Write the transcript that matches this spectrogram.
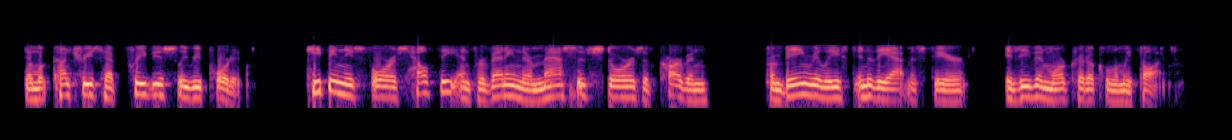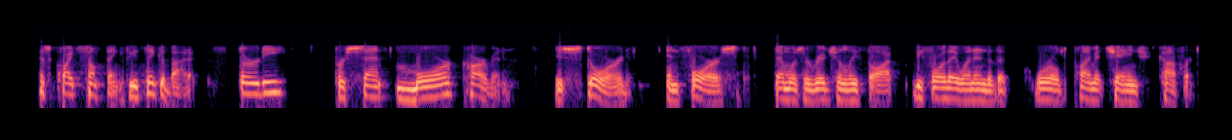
than what countries have previously reported. Keeping these forests healthy and preventing their massive stores of carbon from being released into the atmosphere is even more critical than we thought. That's quite something. If you think about it, 30% more carbon is stored in forest than was originally thought before they went into the World Climate Change Conference.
